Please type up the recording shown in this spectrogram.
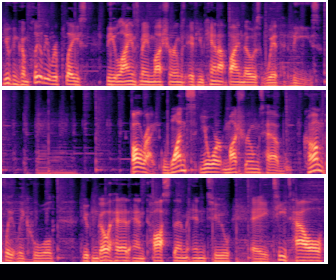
you can completely replace the lion's mane mushrooms if you cannot find those with these. All right, once your mushrooms have completely cooled, you can go ahead and toss them into a tea towel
